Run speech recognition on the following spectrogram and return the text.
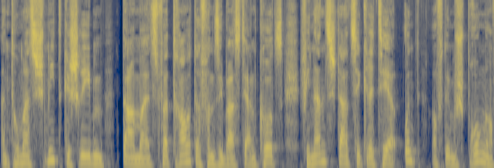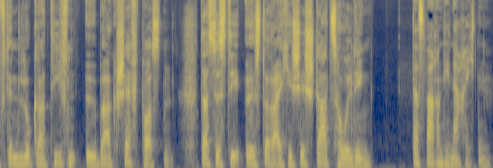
an Thomas Schmid geschrieben, damals Vertrauter von Sebastian Kurz, Finanzstaatssekretär und auf dem Sprung auf den lukrativen ÖBAG-Chefposten. Das ist die österreichische Staatsholding. Das waren die Nachrichten.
